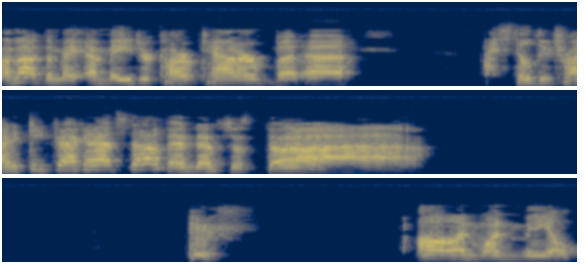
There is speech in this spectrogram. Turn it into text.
I'm not the ma- a major carb counter, but uh, I still do try to keep track of that stuff, and that's just ah. All one meal.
